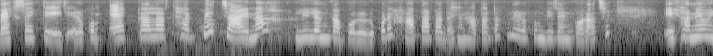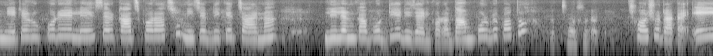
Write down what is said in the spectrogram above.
ব্যাক সাইডটা এই যে এরকম এক কালার থাকবে চায়না লিলেন কাপড়ের উপরে। হাতাটা দেখেন হাতাটা হলো এরকম ডিজাইন করা আছে। এখানে ওই নেটের উপরে লেসের কাজ করা আছে নিচের দিকে চায়না লিলেন কাপড় দিয়ে ডিজাইন করা। দাম পড়বে কত? ছয়শো টাকা। এই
